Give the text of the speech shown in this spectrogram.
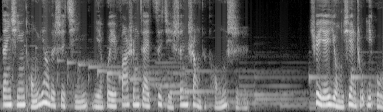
担心，同样的事情也会发生在自己身上的同时，却也涌现出一股。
